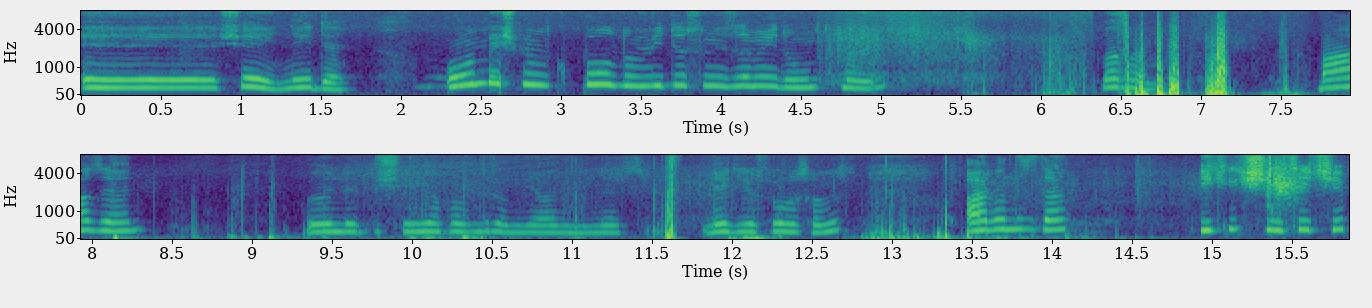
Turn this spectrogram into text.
ee, şey neydi? 15.000 kupa olduğum videosunu izlemeyi de unutmayın. Bakın bazen böyle bir şey yapabilirim yani ne, ne diye sorarsanız aranızdan iki kişiyi seçip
